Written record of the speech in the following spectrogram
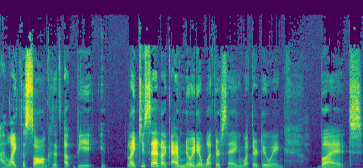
I like the song because it's upbeat. It, like you said, like I have no idea what they're saying and what they're doing, but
